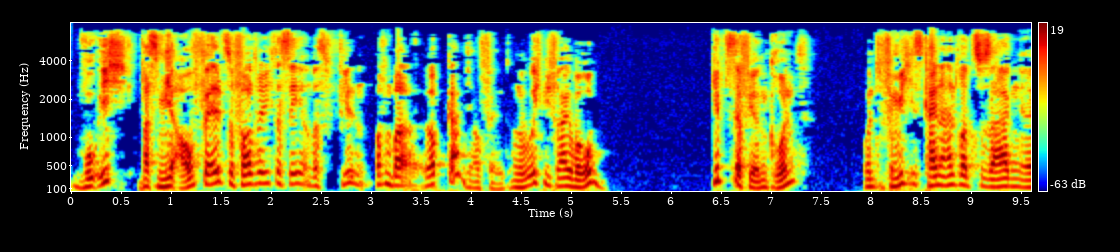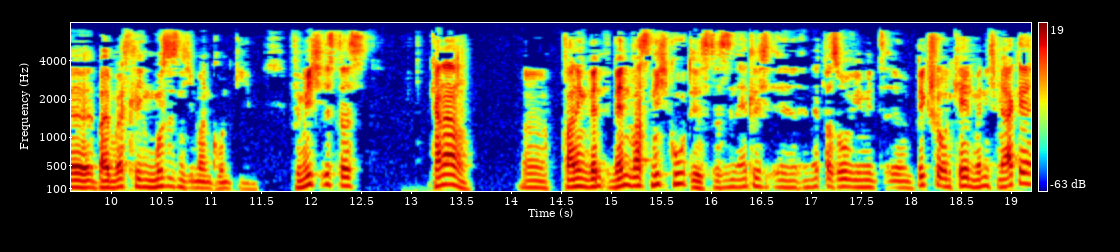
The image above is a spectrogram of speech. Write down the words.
wo ich, was mir auffällt, sofort, wenn ich das sehe, und was vielen offenbar überhaupt gar nicht auffällt. Und wo ich mich frage, warum? Gibt es dafür einen Grund? Und für mich ist keine Antwort zu sagen, äh, beim Wrestling muss es nicht immer einen Grund geben. Für mich ist das, keine Ahnung, äh, vor allem, wenn, wenn was nicht gut ist, das ist in, etlich, äh, in etwa so wie mit äh, Big Show und Kane, wenn ich merke,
